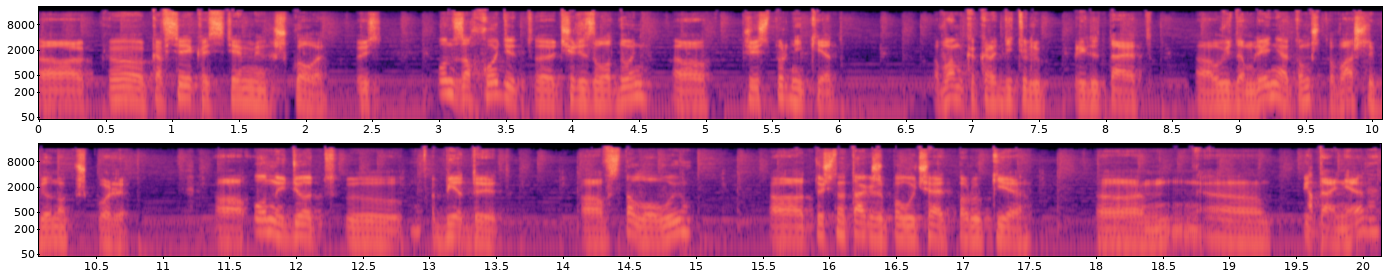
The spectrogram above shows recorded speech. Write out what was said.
к- ко всей экосистеме школы. То есть он заходит э, через ладонь, э, через турникет. Вам, как родителю, прилетает э, уведомление о том, что ваш ребенок в школе. Э, Он идет, э, обедает э, в столовую, э, точно так же получает по руке э, э, питание.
